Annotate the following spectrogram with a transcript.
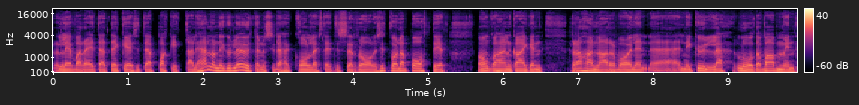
levareita ja tekee sitä ja pakittaa. Eli hän on niin löytänyt siinä kollesteetissa rooli. Sitten voidaan pohtia, että onko hän kaiken rahan arvoinen, niin kyllä, luultavammin.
